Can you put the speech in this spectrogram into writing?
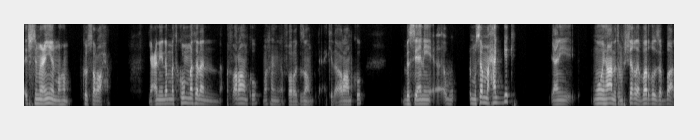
اجتماعيا مهم بكل صراحة. يعني لما تكون مثلا في أرامكو مثلا for example يعني كذا أرامكو بس يعني المسمى حقك يعني مو إهانة في الشغلة برضو زبال.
